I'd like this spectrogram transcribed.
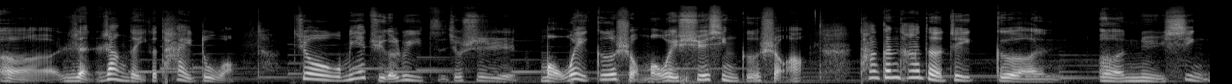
呃，忍让的一个态度哦，就我们也举个例子，就是某位歌手，某位薛姓歌手啊，他跟他的这个呃女性，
